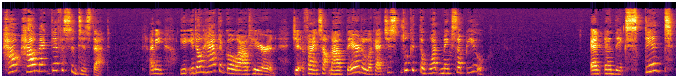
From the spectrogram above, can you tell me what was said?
how how magnificent is that? I mean, you, you don't have to go out here and j- find something out there to look at. Just look at the what makes up you. And and the extent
